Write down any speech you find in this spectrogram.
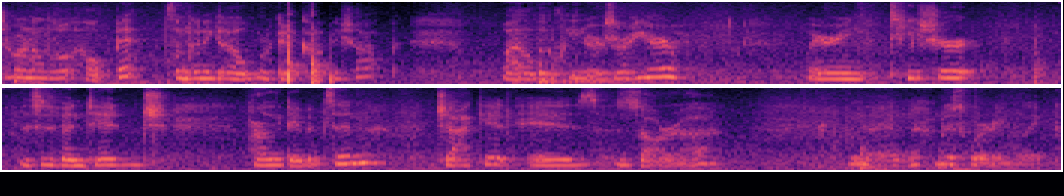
So I'm gonna go work at a coffee shop while the cleaners are here. Wearing t-shirt, this is vintage Harley Davidson. Jacket is Zara. And then I'm just wearing like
